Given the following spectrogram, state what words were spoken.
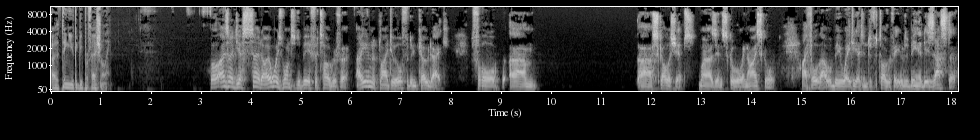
a thing you could do professionally? Well, as I just said, I always wanted to be a photographer. I even applied to Ilford and Kodak for um, uh, scholarships when I was in school, in high school. I thought that would be a way to get into photography. It would have been a disaster.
